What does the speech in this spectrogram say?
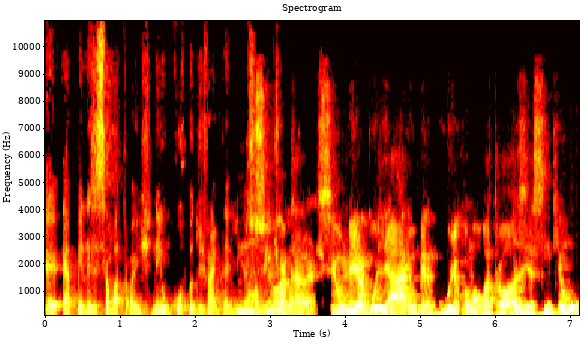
é, é apenas esse albatroz. Nem o corpo do Svain tá ali. é Não, o senhor, cara. Se eu mergulhar, eu mergulho como albatroz e assim que eu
